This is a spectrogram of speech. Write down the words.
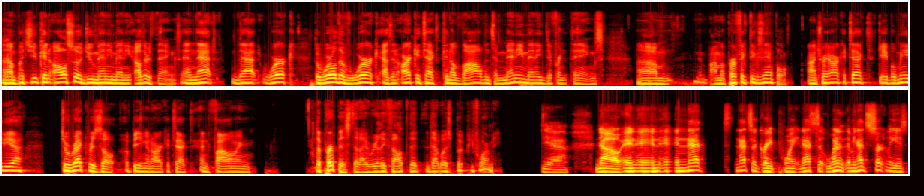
Yeah. um, but you can also do many many other things. And that that work the world of work as an architect can evolve into many many different things. Um, i'm a perfect example. Entre Architect gable media direct result of being an architect and following the purpose that i really felt that that was put before me Yeah, no, and and and that and that's a great point, and that's the, one. Of, I mean, that certainly is,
